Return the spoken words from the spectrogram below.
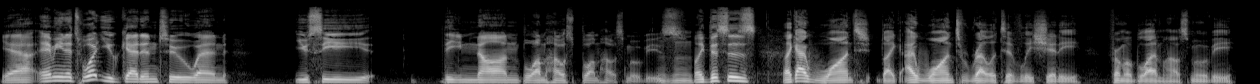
Yeah, I mean it's what you get into when you see the non Blumhouse Blumhouse movies. Mm-hmm. Like this is Like I want like I want relatively shitty from a Blumhouse movie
